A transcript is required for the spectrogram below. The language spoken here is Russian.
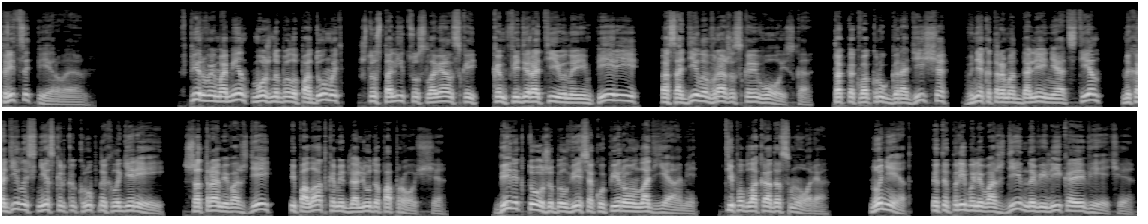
31. В первый момент можно было подумать, что столицу славянской конфедеративной империи осадило вражеское войско, так как вокруг городища в некотором отдалении от стен находилось несколько крупных лагерей с шатрами вождей и палатками для люда попроще. Берег тоже был весь оккупирован ладьями, типа блокада с моря. Но нет, это прибыли вожди на Великое Вече.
